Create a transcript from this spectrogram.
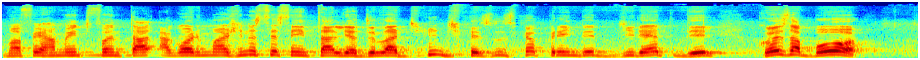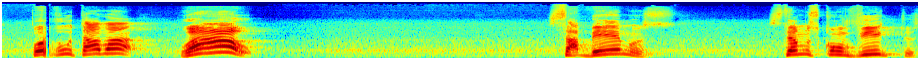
uma ferramenta fantástica. Agora, imagina você sentar ali do ladinho de Jesus e aprender direto dele. Coisa boa povo estava, uau! Sabemos, estamos convictos.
